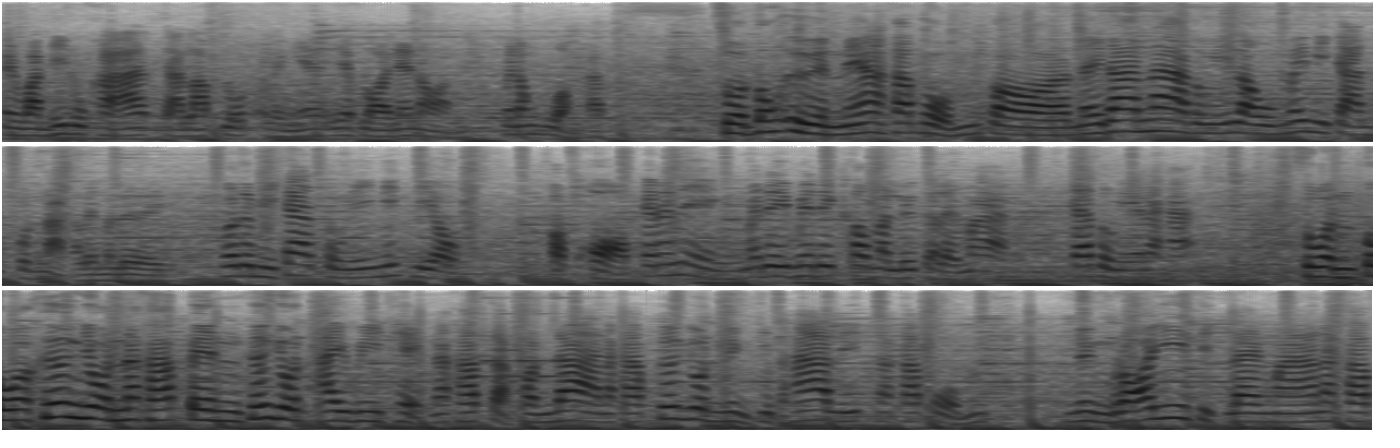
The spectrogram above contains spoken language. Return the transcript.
ในวันที่ลูกค้าจะรับรถอะไรเงี้ยเรียบร้อยแน่นอน ไม่ต้องห่วงครับ ส่วนตรงอื่นเนี่ยครับผมก็ในด้านหน้าตรงนี้เราไม่มีการชนหนักอะไรมาเลย ก็จะมีแค่ตรงนี้นิดเดียวขอบขอบๆแค่นั้นเองไม่ได้ไม่ได้เข้ามาลึกอะไรมาก แค่ตรงนี้นะฮะ ส่วนตัวเครื่องยนต์นะครับเป็นเครื่องยนต์ iVTEC นะครับจาก Honda นะครับเครื่องยนต์ 1.5 ลิตรนะครับผม 120 แรงม้านะครับ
